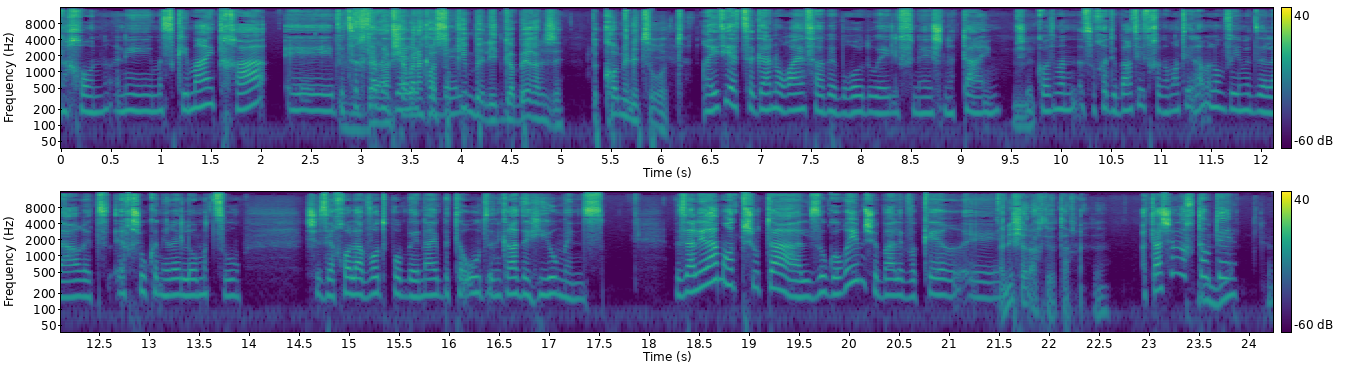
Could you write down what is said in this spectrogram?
נכון, אני מסכימה איתך, אה, וצריך גם את זה ועכשיו אנחנו לקבל. עסוקים בלהתגבר על זה, בכל מיני צורות. ראיתי הצגה נורא יפה בברודוויי לפני שנתיים, Mm. שכל הזמן, זוכר, דיברתי איתך, אמרתי, למה לא מביאים את זה לארץ? איכשהו כנראה לא מצאו שזה יכול לעבוד פה בעיניי בטעות, זה נקרא The Humans. וזו עלילה מאוד פשוטה על זוג הורים שבא לבקר... אה, אני שלחתי אותך לזה. אתה שלחת אותי, כן.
